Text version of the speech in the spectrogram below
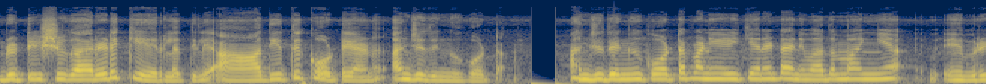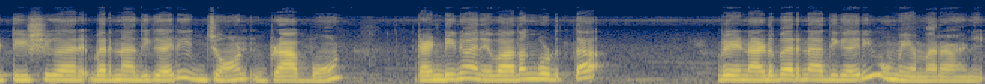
ബ്രിട്ടീഷുകാരുടെ കേരളത്തിലെ ആദ്യത്തെ കോട്ടയാണ് അഞ്ചുതെങ്ങ് കോട്ട. അഞ്ചുതെങ്ങ് കോട്ട പണി കഴിക്കാനായിട്ട് അനുവാദം വാങ്ങിയ ബ്രിട്ടീഷുകാർ ഭരണാധികാരി ജോൺ ബ്രാബോൺ. രണ്ടിനും അനുവാദം കൊടുത്ത വേണാട് ഭരണാധികാരി ഉമയമ്മ റാണി.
